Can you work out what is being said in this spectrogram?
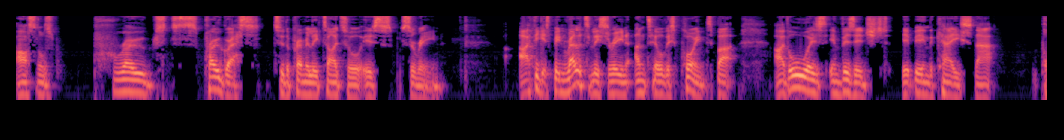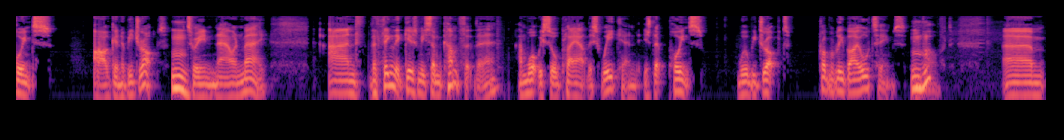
Arsenal's prog- progress to the Premier League title is serene. I think it's been relatively serene until this point, but I've always envisaged it being the case that points are going to be dropped between now and May. And the thing that gives me some comfort there, and what we saw play out this weekend, is that points will be dropped probably by all teams involved. Um,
